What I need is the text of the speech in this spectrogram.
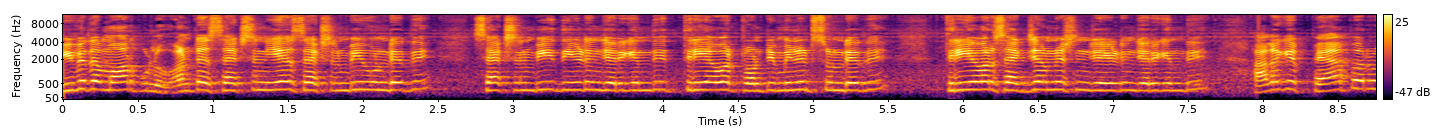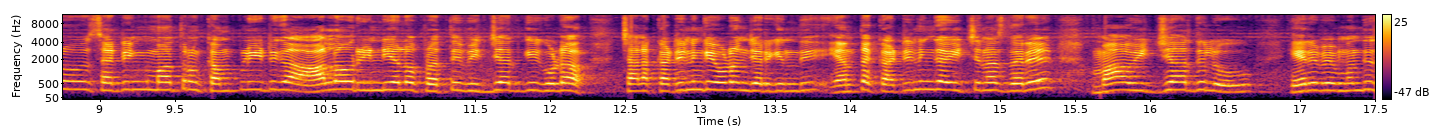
వివిధ మార్పులు అంటే సెక్షన్ ఏ సెక్షన్ బి ఉండేది. సెక్షన్ బి తీయడం జరిగింది త్రీ అవర్ ట్వంటీ మినిట్స్ ఉండేది. త్రీ అవర్స్ ఎగ్జామినేషన్ చేయడం జరిగింది. అలాగే పేపరు సెట్టింగ్ మాత్రం కంప్లీట్గా ఆల్ ఓవర్ ఇండియాలో ప్రతి విద్యార్థికి కూడా చాలా కఠినంగా ఇవ్వడం జరిగింది. ఎంత కఠినంగా ఇచ్చినా సరే మా విద్యార్థులు ఇరవై మంది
